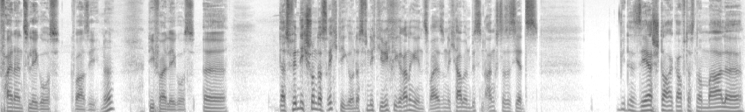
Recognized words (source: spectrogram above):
Finance-Legos quasi, ne, DeFi-Legos. Äh, das finde ich schon das Richtige und das finde ich die richtige Herangehensweise und ich habe ein bisschen Angst, dass es jetzt wieder sehr stark auf das normale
